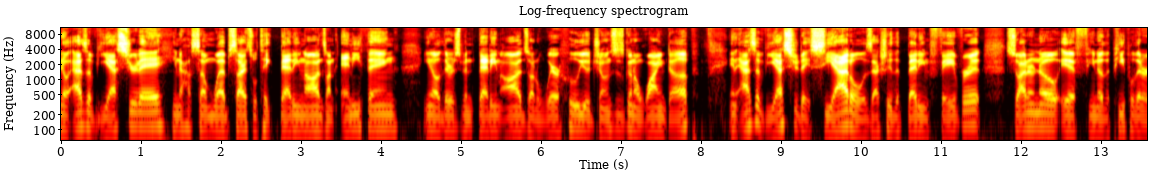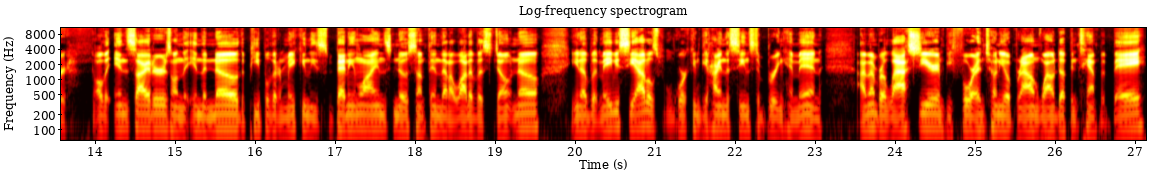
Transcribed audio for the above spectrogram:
know, as of yesterday, you know how some websites will take betting odds on anything. You know, there's been betting odds on where Julio Jones is going to wind up. And as of yesterday, Seattle is actually the betting favorite. So I don't know if, you know, the people that are all the insiders on the in the know, the people that are making these betting lines know something that a lot of us don't know, you know, but maybe Seattle's working behind the scenes to bring him in. I remember last year and before Antonio Brown wound up in Tampa Bay,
